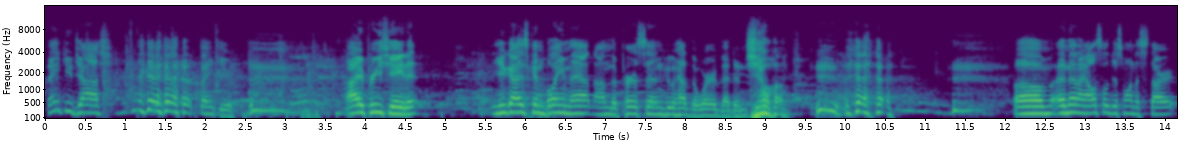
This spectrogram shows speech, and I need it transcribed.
Thank you, Josh. Thank you. I appreciate it. You guys can blame that on the person who had the word that didn't show up. Um, and then I also just want to start.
